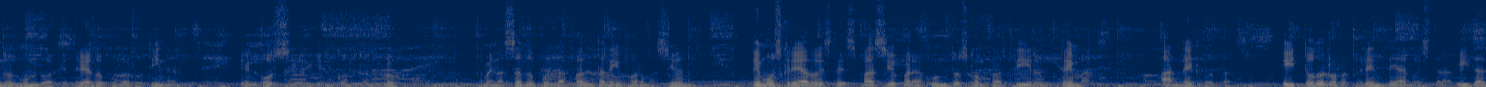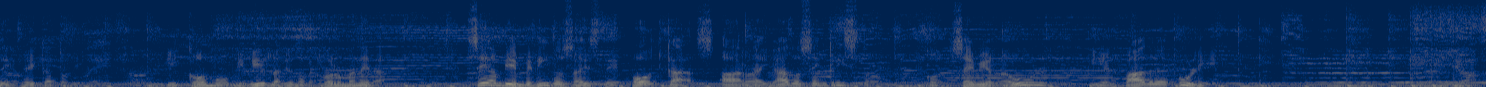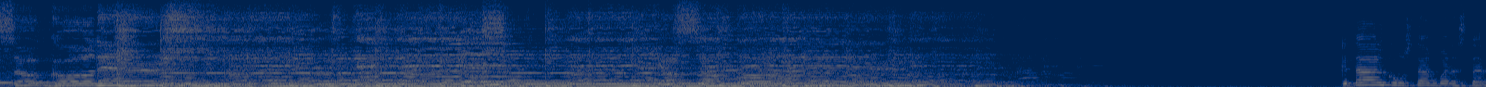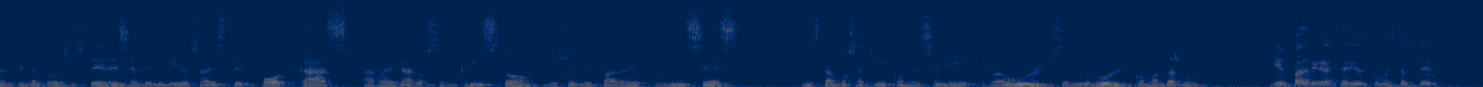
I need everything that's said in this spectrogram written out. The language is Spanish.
En un mundo ajetreado por la rutina, el ocio y el contrarreloj, amenazado por la falta de información, hemos creado este espacio para juntos compartir temas, anécdotas y todo lo referente a nuestra vida de fe católica y cómo vivirla de una mejor manera. Sean bienvenidos a este podcast Arraigados en Cristo con Semi Raúl y el Padre Uli. ¿Qué tal? ¿Cómo están? Buenas tardes, tengan todos ustedes. Sean bienvenidos a este podcast Arraigados en Cristo. Yo soy el Padre Ulises y estamos aquí con el Semi Raúl, Semi Rul. ¿Cómo andas, Rul? Bien, Padre, gracias a Dios. ¿Cómo está usted?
